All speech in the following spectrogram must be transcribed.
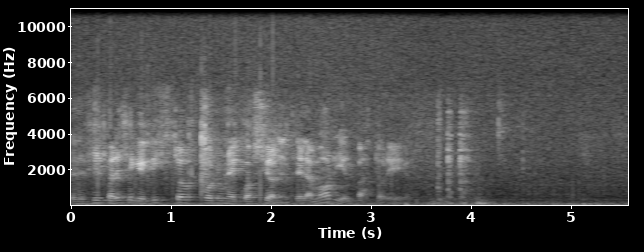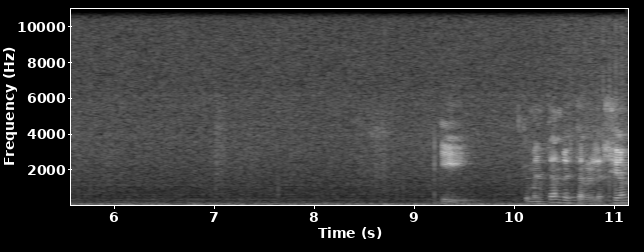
Es decir, parece que Cristo pone una ecuación entre el amor y el pastoreo. Y Comentando esta relación,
